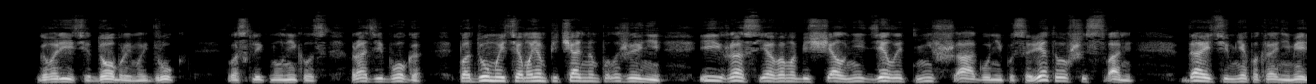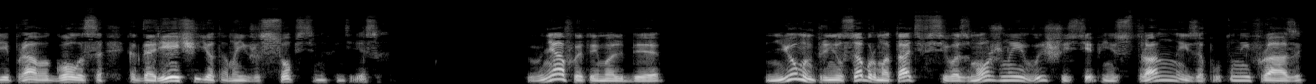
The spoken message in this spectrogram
— Говорите, добрый мой друг, — воскликнул Николас, — ради Бога, подумайте о моем печальном положении, и раз я вам обещал не делать ни шагу, не посоветовавшись с вами, дайте мне, по крайней мере, право голоса, когда речь идет о моих же собственных интересах. Вняв этой мольбе, Ньюман принялся бормотать всевозможные в высшей степени странные и запутанные фразы,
